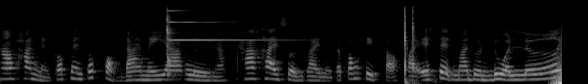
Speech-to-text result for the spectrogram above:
15,000เนี่ยก็เป็นเจ้าของได้ไม่ยากเลยนะคะถ้าใครสนใจเนี่ยก็ต้องติดต่อไฟเอสเตมาด่วนๆเลย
